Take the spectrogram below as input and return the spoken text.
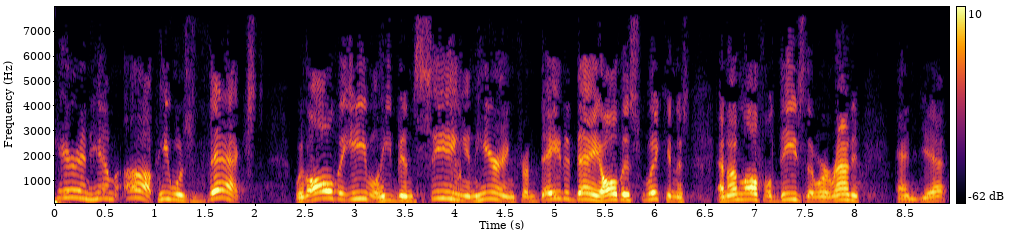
tearing him up. He was vexed with all the evil he'd been seeing and hearing from day to day, all this wickedness and unlawful deeds that were around him. And yet,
